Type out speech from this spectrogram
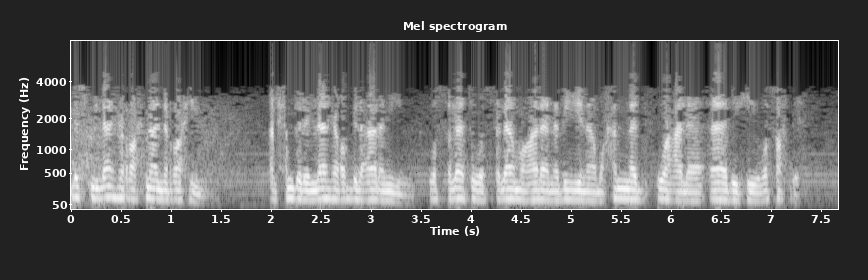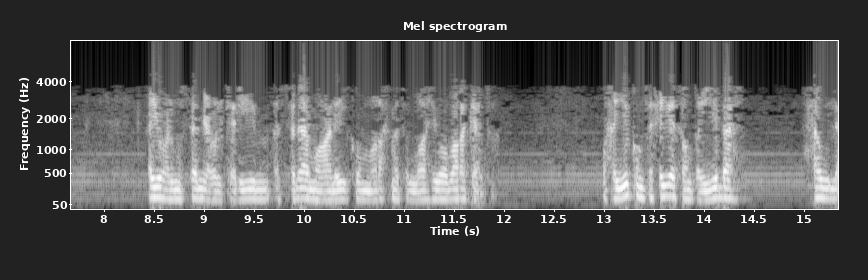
بسم الله الرحمن الرحيم. الحمد لله رب العالمين والصلاة والسلام على نبينا محمد وعلى آله وصحبه. أيها المستمع الكريم السلام عليكم ورحمة الله وبركاته. أحييكم تحية طيبة حول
